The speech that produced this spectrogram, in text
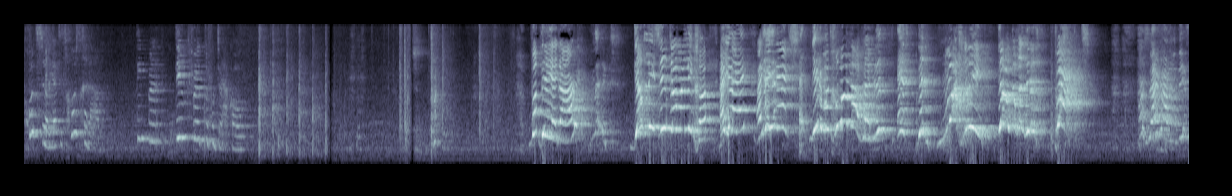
Goed zo, je hebt het goed gedaan. 10 punten, 10 punten voor Draco. Wat deed jij daar? Niks. Dat liet zit dan maar liggen. En jij? Hij deed niks. Jullie moet gewoon nablijven. Dit is, dit mag niet. Doe nog eens dit is paard. Maar zij waren dit.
